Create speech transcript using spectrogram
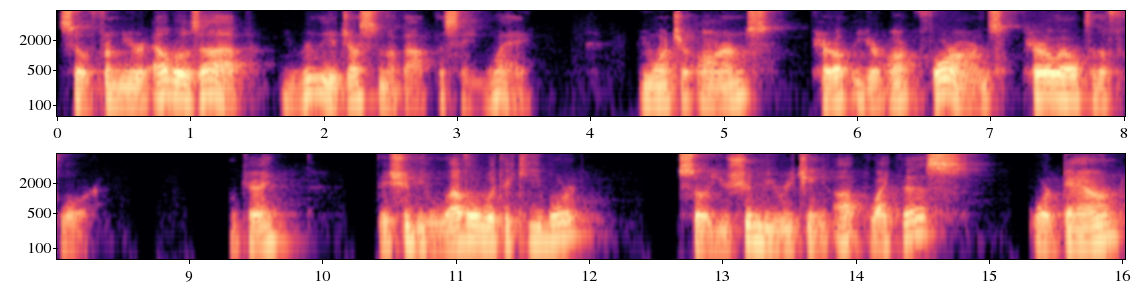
So from your elbows up, you really adjust them about the same way. You want your arms your arm, forearms parallel to the floor. Okay? They should be level with the keyboard. So you shouldn't be reaching up like this or down.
